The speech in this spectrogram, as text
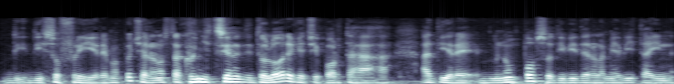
di, di soffrire, ma poi c'è la nostra cognizione di dolore che ci porta a, a dire non posso dividere la mia vita in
